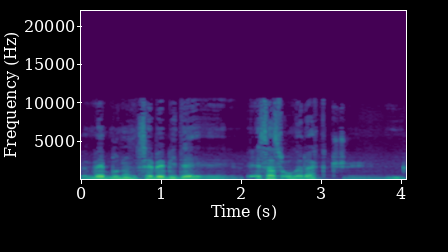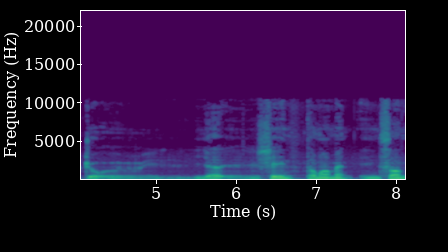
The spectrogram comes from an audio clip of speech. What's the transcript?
Ve bunun sebebi de e, esas olarak e, ya, şeyin tamamen insan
